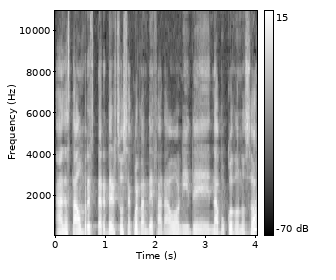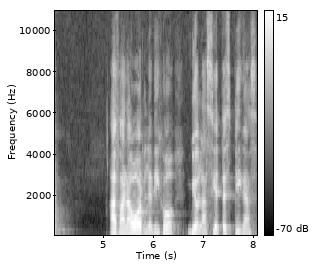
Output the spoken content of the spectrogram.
hasta hombres perversos. ¿Se acuerdan de Faraón y de Nabucodonosor? A Faraón le dijo, vio las siete espigas,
